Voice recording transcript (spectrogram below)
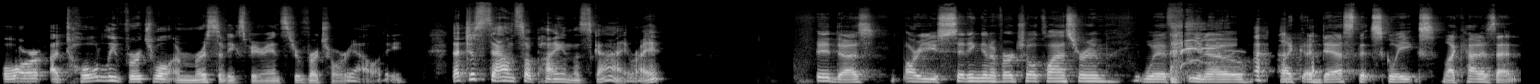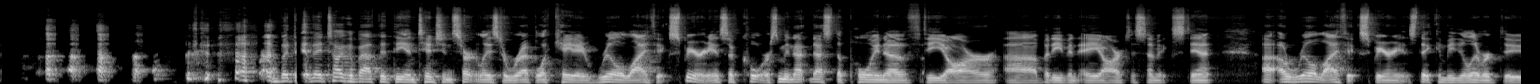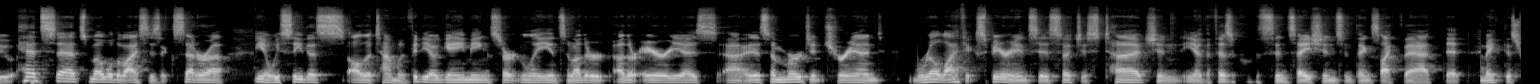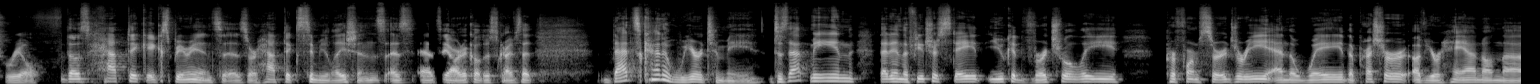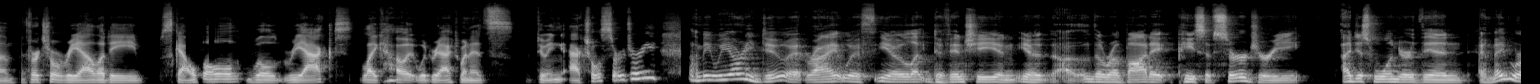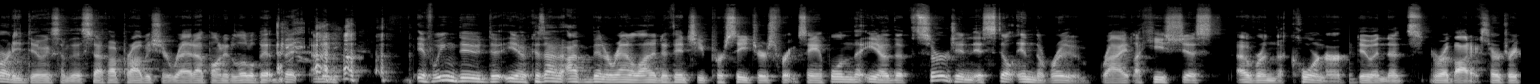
or a totally virtual immersive experience through virtual reality. That just sounds so pie in the sky, right? It does. Are you sitting in a virtual classroom with, you know, like a desk that squeaks? Like, how does that? but they, they, talk about that the intention certainly is to replicate a real life experience, of course. I mean, that, that's the point of VR, uh, but even AR to some extent a real life experience that can be delivered through headsets, mobile devices, etc. You know, we see this all the time with video gaming, certainly in some other other areas, uh, and it's an emergent trend. Real life experiences such as touch and you know the physical sensations and things like that that make this real. Those haptic experiences or haptic simulations, as as the article describes it, that's kind of weird to me. Does that mean that in the future state you could virtually perform surgery and the way the pressure of your hand on the virtual reality scalpel will react like how it would react when it's doing actual surgery? I mean we already do it right with you know like da vinci and you know the uh, robotic piece of surgery I just wonder then, and maybe we're already doing some of this stuff. I probably should read up on it a little bit, but I mean, if we can do, you know, because I've, I've been around a lot of Da Vinci procedures, for example, and the, you know, the surgeon is still in the room, right? Like he's just over in the corner doing the robotic surgery.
